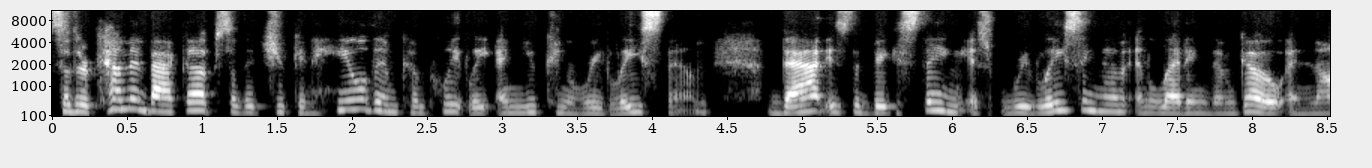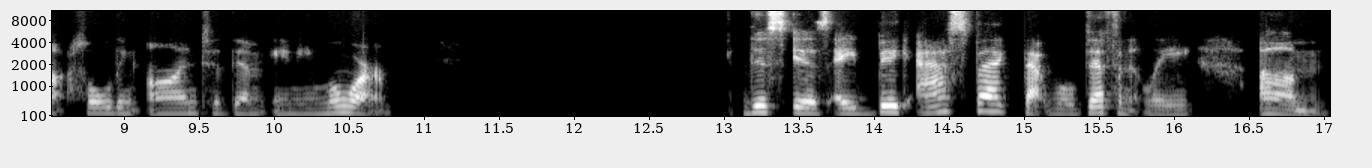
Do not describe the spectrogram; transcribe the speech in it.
So they're coming back up so that you can heal them completely and you can release them. That is the biggest thing is releasing them and letting them go and not holding on to them anymore. This is a big aspect that will definitely um,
